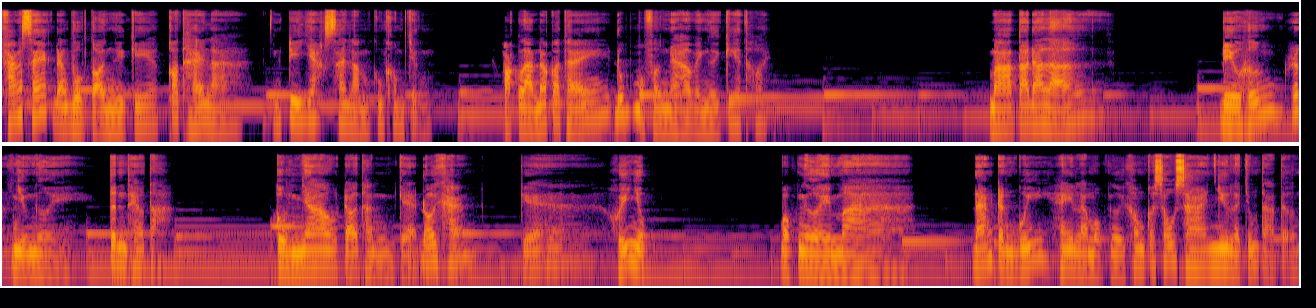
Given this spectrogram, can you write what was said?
phán xét, đang buộc tội người kia, có thể là những tri giác sai lầm cũng không chừng. Hoặc là nó có thể đúng một phần nào về người kia thôi. Mà ta đã lỡ điều hướng rất nhiều người tin theo ta, cùng nhau trở thành kẻ đối kháng, kẻ hủy nhục. Một người mà đáng trân quý hay là một người không có xấu xa như là chúng ta tưởng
